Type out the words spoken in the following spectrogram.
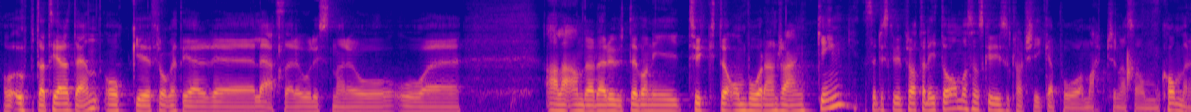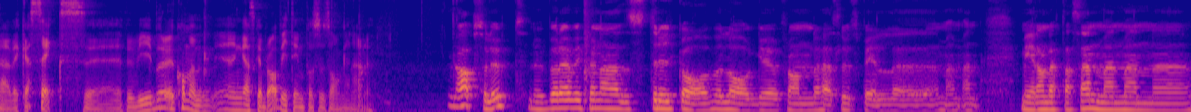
Och uppdaterat den och eh, frågat er eh, läsare och lyssnare och, och eh, alla andra där ute vad ni tyckte om våran ranking. Så det ska vi prata lite om och sen ska vi såklart kika på matcherna som kommer här vecka 6. För vi börjar komma en ganska bra bit in på säsongen här nu. Ja, absolut. Nu börjar vi kunna stryka av lag eh, från det här slutspel. eh, Men, men, mer om detta sen. Men, men eh,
